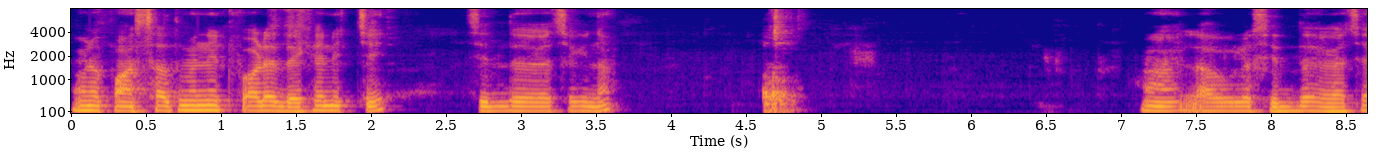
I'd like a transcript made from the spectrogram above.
আমরা পাঁচ সাত মিনিট পরে দেখে নিচ্ছি সিদ্ধ হয়ে গেছে কিনা। হ্যাঁ লাউগুলো সিদ্ধ হয়ে গেছে।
